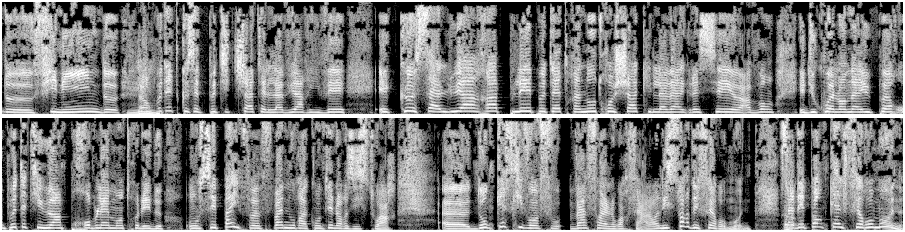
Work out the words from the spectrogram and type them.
de feeling. De Mhm. alors peut-être que cette petite chatte elle l'a vu arriver et que ça lui a rappelé peut-être un autre chat qui l'avait agressé euh, avant et du coup elle en a eu peur ou peut-être qu'il y a eu un problème entre les deux. On sait pas, ils peuvent pas nous raconter leurs histoires. Euh, donc qu'est-ce qu'il va, va falloir faire? Alors l'histoire des phéromones. Ça dépend quelles phéromones.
